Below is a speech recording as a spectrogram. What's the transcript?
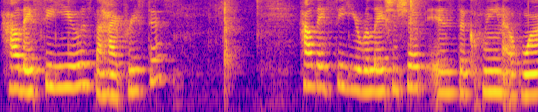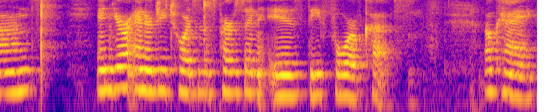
How they see you is the high priestess. How they see your relationship is the queen of wands. And your energy towards this person is the four of cups. Okay,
